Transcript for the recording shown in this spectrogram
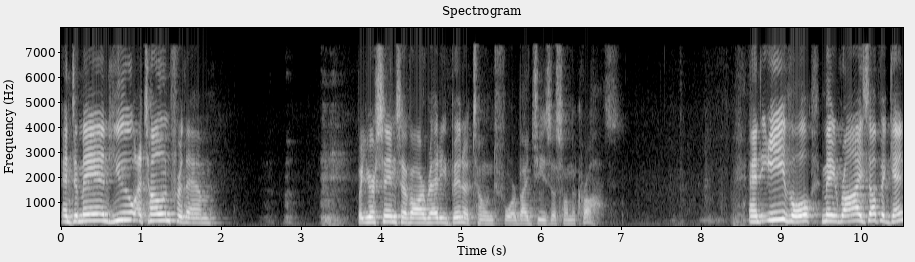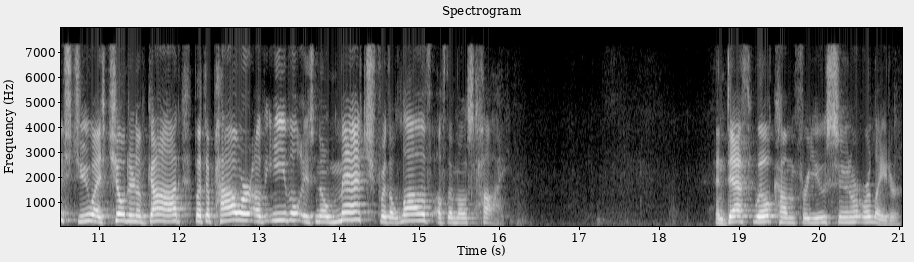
and demand you atone for them, but your sins have already been atoned for by Jesus on the cross. And evil may rise up against you as children of God, but the power of evil is no match for the love of the Most High. And death will come for you sooner or later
